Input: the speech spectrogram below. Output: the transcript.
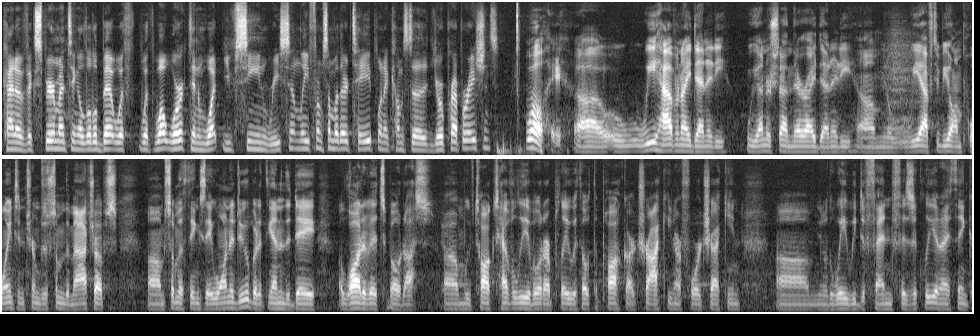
kind of experimenting a little bit with, with what worked and what you've seen recently from some of their tape when it comes to your preparations? Well, hey, uh, we have an identity. We understand their identity. Um, you know, we have to be on point in terms of some of the matchups, um, some of the things they want to do. But at the end of the day, a lot of it's about us. Um, we've talked heavily about our play without the puck, our tracking, our forechecking um, you know, the way we defend physically. And I think,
